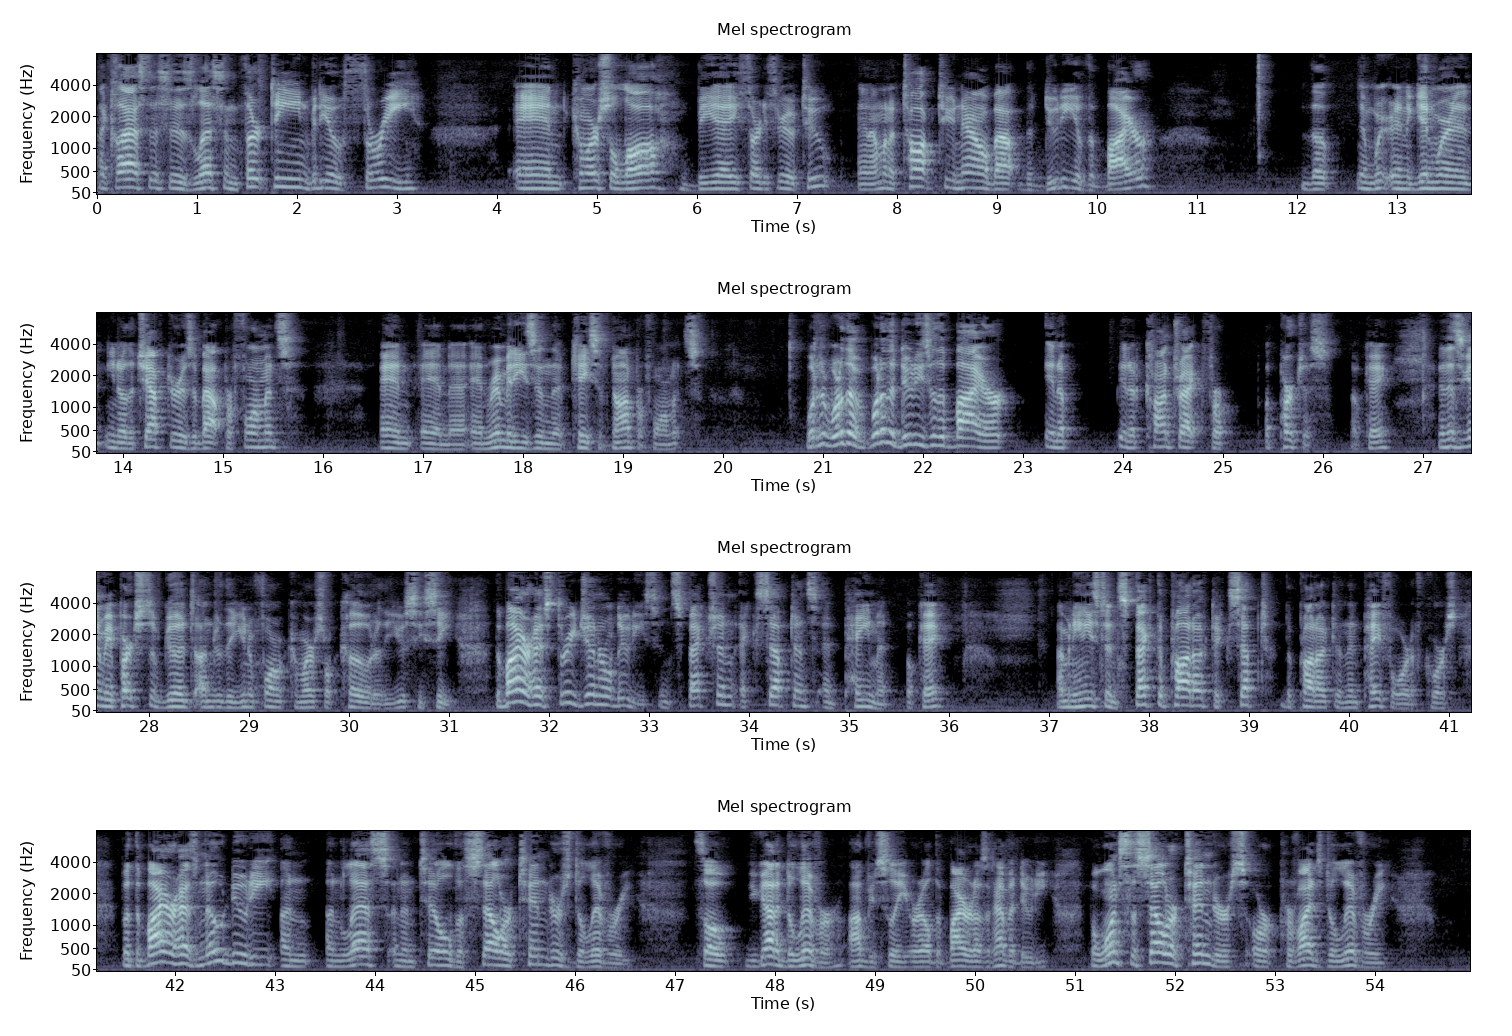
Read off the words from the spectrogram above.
Hi class, this is lesson 13, video 3, and commercial law, BA 3302. And I'm going to talk to you now about the duty of the buyer. The and we're and again we're in you know the chapter is about performance and and uh, and remedies in the case of non-performance. What are what are the what are the duties of the buyer in a in a contract for a purchase? Okay. And this is going to be a purchase of goods under the Uniform Commercial Code or the UCC. The buyer has three general duties, inspection, acceptance, and payment, okay? I mean, he needs to inspect the product, accept the product, and then pay for it, of course. But the buyer has no duty un unless and until the seller tenders delivery. So you got to deliver, obviously, or else the buyer doesn't have a duty. But once the seller tenders or provides delivery,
